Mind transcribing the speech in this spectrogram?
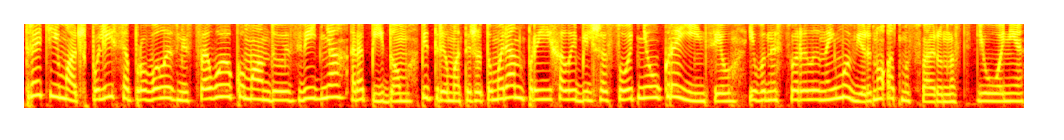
Третій матч Полісся провели з місцевою командою з Відня Рапідом. Підтримати житомирян приїхали більше сотні українців, і вони створили неймовірну атмосферу на стадіоні.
